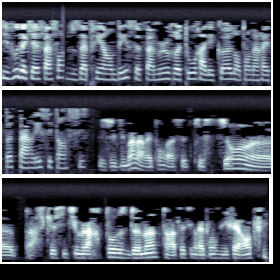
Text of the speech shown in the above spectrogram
Puis vous, de quelle façon vous appréhendez ce fameux retour à l'école dont on n'arrête pas de parler ces temps-ci? J'ai du mal à répondre à cette question euh, parce que si tu me la reposes demain, tu auras peut-être une réponse différente.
